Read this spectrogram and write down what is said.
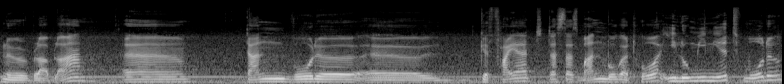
Nö, bla bla. Äh, dann wurde äh, gefeiert, dass das Brandenburger Tor illuminiert wurde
